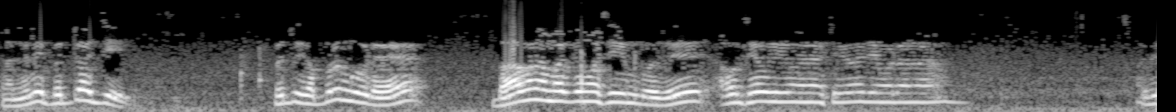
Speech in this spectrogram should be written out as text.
தன் நிலை பெற்றாச்சு. பெற்றதுக்கு அப்புறம் கூட பாவனா மார்க்கமாக செய்யும்போது அவர் சேவை செய்வானா செய்வானா செய்ய மாட்டானா அது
